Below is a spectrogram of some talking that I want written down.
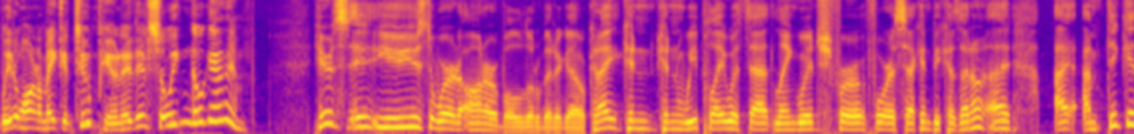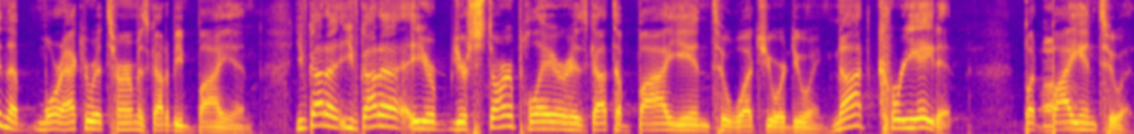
we don't want to make it too punitive, so we can go get him. Here's uh, you used the word honorable a little bit ago. Can I can can we play with that language for for a second because I don't I, I I'm thinking the more accurate term has got to be buy-in. You've got to, you've got to, your your star player has got to buy into what you're doing, not create it, but uh-huh. buy into it.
